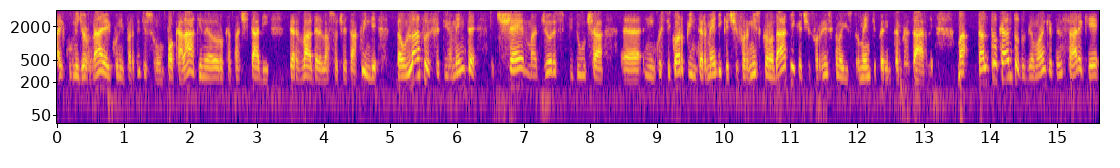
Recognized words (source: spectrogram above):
alcuni giornali, alcuni partiti sono un po' calati nella loro capacità di pervadere la società, quindi da un lato effettivamente c'è maggiore sfiducia eh, in questi corpi intermedi che ci forniscono dati e che ci forniscono gli strumenti per interpretarli, ma d'altro canto dobbiamo anche pensare che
